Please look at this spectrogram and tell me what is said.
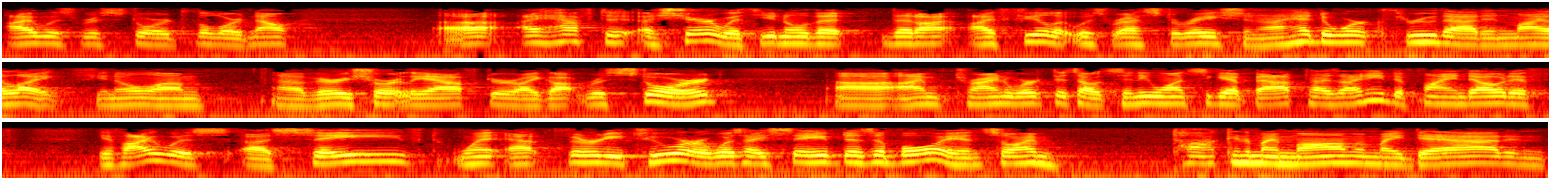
I was restored to the Lord. Now. Uh, I have to uh, share with you know that that I, I feel it was restoration. And I had to work through that in my life. You know, um, uh, very shortly after I got restored, uh, I'm trying to work this out. Cindy wants to get baptized. I need to find out if if I was uh, saved when, at 32 or was I saved as a boy. And so I'm talking to my mom and my dad and,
